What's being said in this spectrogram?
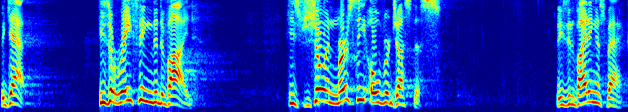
the gap. He's erasing the divide. He's showing mercy over justice. And He's inviting us back.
